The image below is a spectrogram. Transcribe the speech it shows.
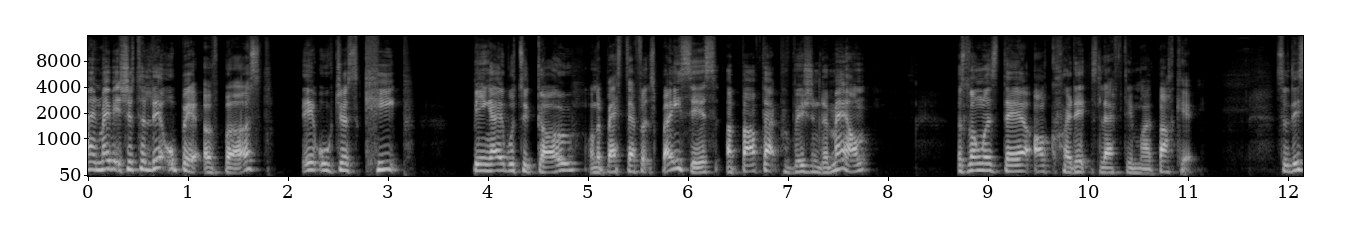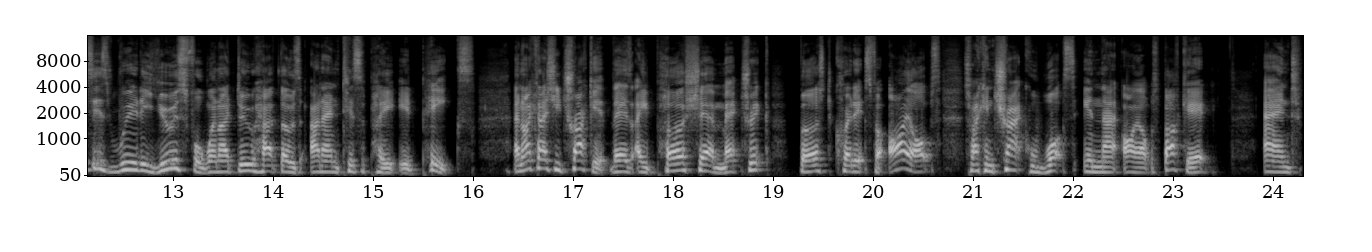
And maybe it's just a little bit of burst. It will just keep being able to go on a best efforts basis above that provisioned amount as long as there are credits left in my bucket. So this is really useful when I do have those unanticipated peaks. And I can actually track it. There's a per share metric, burst credits for IOPS, so I can track what's in that IOPS bucket. And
